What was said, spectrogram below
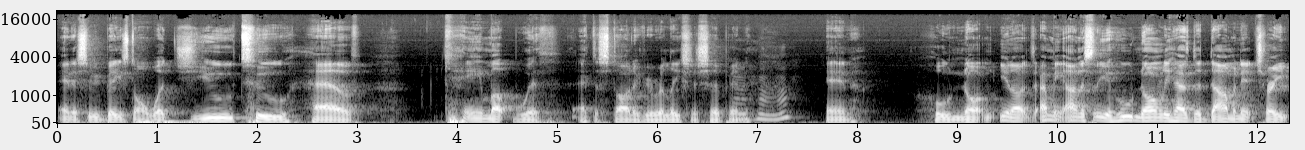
and it should be based on what you two have came up with at the start of your relationship and mm-hmm. And who norm you know, I mean honestly, who normally has the dominant trait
